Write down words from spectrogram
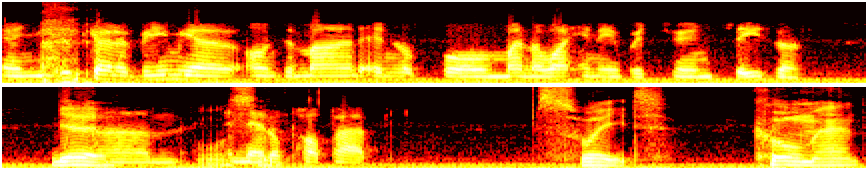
And you just go to Vimeo on demand and look for Mana Wahine Return Season, Yeah. um, awesome. and that'll pop up. Sweet. Cool, man.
